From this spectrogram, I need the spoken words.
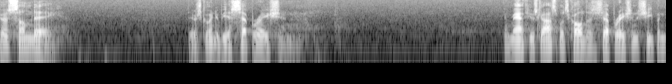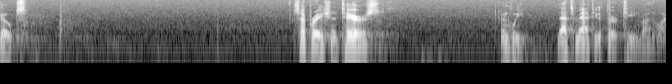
Because someday there's going to be a separation. In Matthew's gospel, it's called the separation of sheep and goats. Separation of tares and wheat. That's Matthew 13, by the way.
